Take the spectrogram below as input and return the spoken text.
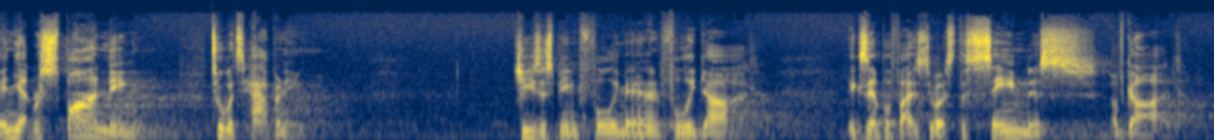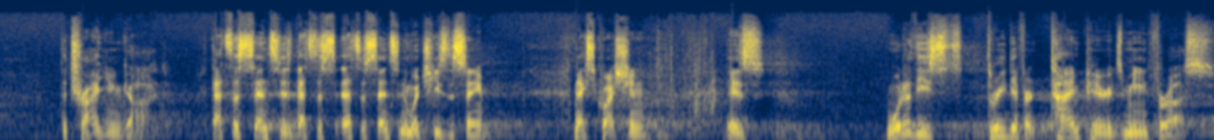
and yet responding to what's happening. Jesus, being fully man and fully God, exemplifies to us the sameness of God, the triune God. That's the sense, that's the, that's the sense in which he's the same. Next question is what do these three different time periods mean for us?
